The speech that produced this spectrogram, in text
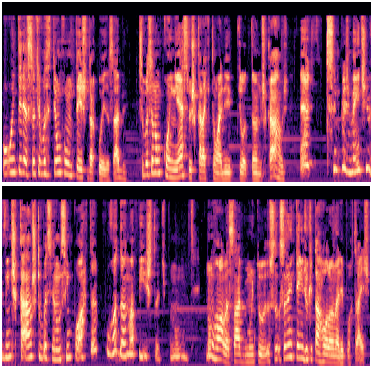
o interessante é você ter um contexto da coisa, sabe? Se você não conhece os caras que estão ali pilotando os carros, é, simplesmente 20 carros que você não se importa rodando uma pista. Tipo, não, não rola, sabe? Muito. Você não entende o que tá rolando ali por trás.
